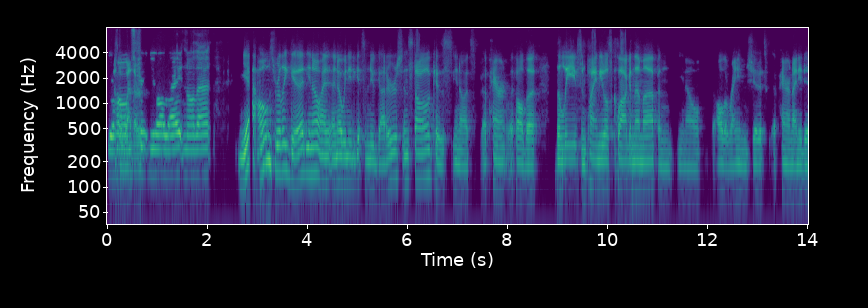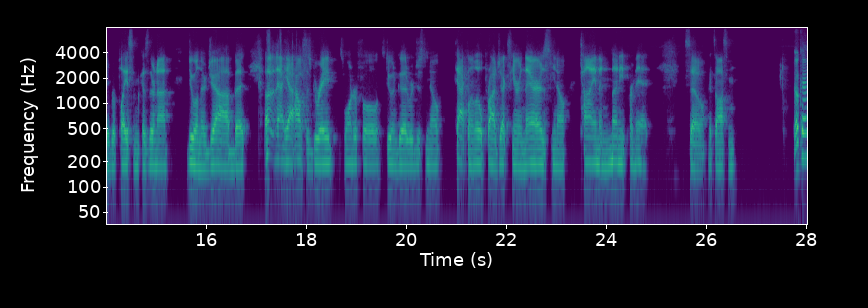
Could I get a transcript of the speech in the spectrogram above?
Your the home's weather. treating you all right and all that. yeah, home's really good. You know, I, I know we need to get some new gutters installed because, you know, it's apparent with all the the leaves and pine needles clogging them up and, you know, all the rain and shit. It's apparent I need to replace them because they're not doing their job. But other than that, yeah, house is great. It's wonderful. It's doing good. We're just, you know, tackling little projects here and there as, you know, time and money permit. So it's awesome. Okay,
